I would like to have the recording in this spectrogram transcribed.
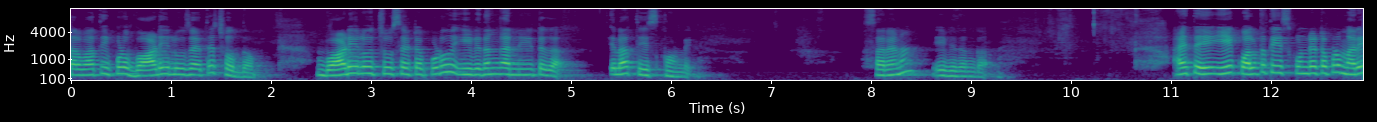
తర్వాత ఇప్పుడు బాడీ లూజ్ అయితే చూద్దాం. బాడీ లూజ్ చూసేటప్పుడు ఈ విధంగా నీట్గా ఇలా తీసుకోండి. సరేనా? ఈ విధంగా. అయితే ఈ కొలత తీసుకునేటప్పుడు మరీ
